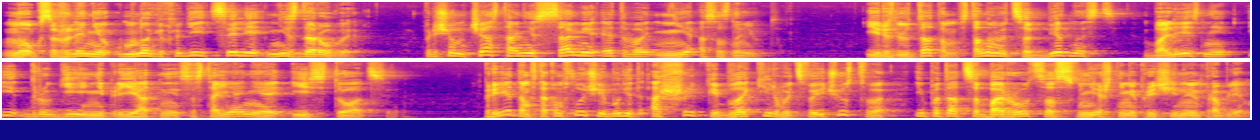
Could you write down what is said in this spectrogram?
Но, к сожалению, у многих людей цели нездоровые, причем часто они сами этого не осознают. И результатом становится бедность, болезни и другие неприятные состояния и ситуации. При этом в таком случае будет ошибкой блокировать свои чувства и пытаться бороться с внешними причинами проблем.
